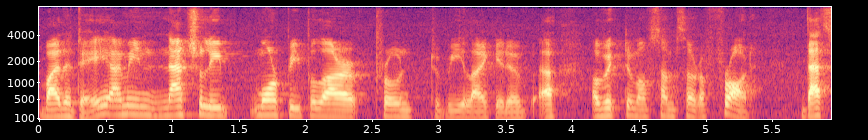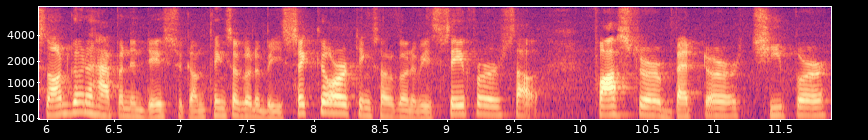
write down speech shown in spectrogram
by the day, I mean, naturally, more people are prone to be like you know, a, a victim of some sort of fraud. That's not going to happen in days to come. Things are going to be secure, things are going to be safer, so faster, better, cheaper.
